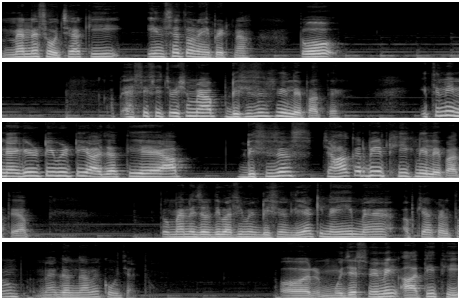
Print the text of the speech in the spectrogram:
मैंने सोचा कि इनसे तो नहीं पिटना। तो अब ऐसी सिचुएशन में आप डिसीजंस नहीं ले पाते। इतनी नेगेटिविटी आ जाती है, आप डिसीजंस चाह कर भी ठीक नहीं ले पाते आप। तो मैंने जल्दीबाजी में एक डिसीज़न लिया कि नहीं, मैं अब क्या करता हूँ? मैं गंगा में कूद जाता हूँ। और मुझे स्विमिंग आती थी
